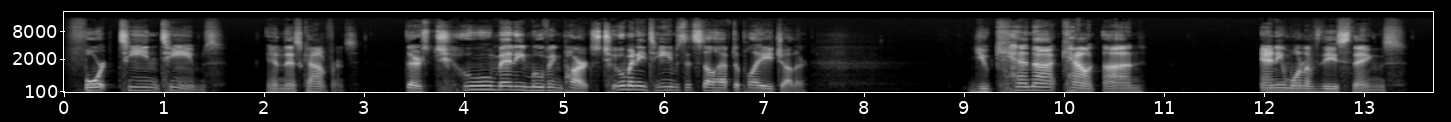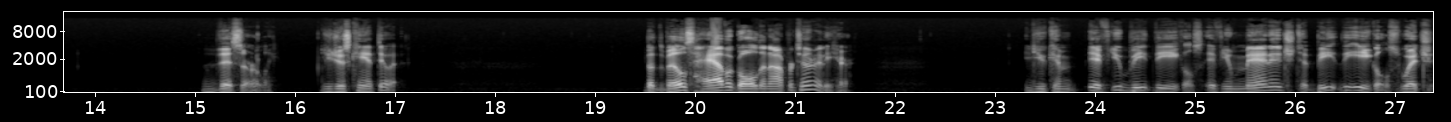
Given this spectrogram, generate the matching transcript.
14 teams in this conference. There's too many moving parts, too many teams that still have to play each other. You cannot count on any one of these things this early. You just can't do it. But the Bills have a golden opportunity here. You can if you beat the Eagles, if you manage to beat the Eagles, which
